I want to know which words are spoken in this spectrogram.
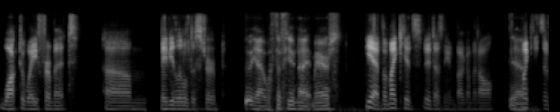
walked away from it, um, maybe a little disturbed. yeah, with a few nightmares. Yeah, but my kids, it doesn't even bug them at all. Yeah. my kids have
